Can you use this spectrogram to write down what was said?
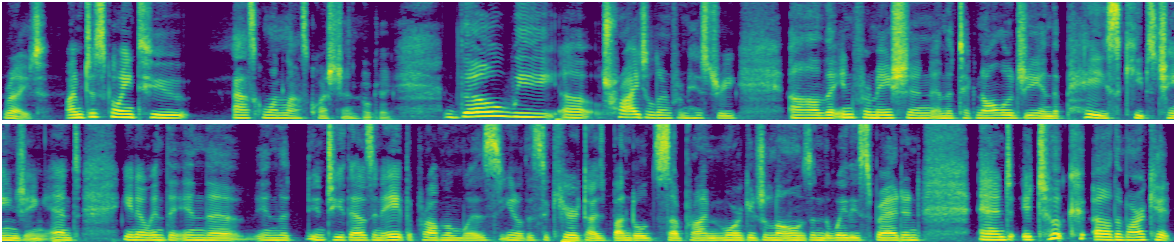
Right. I'm just going to ask one last question. Okay. Though we uh, try to learn from history, uh, the information and the technology and the pace keeps changing. And you know, in the in the in the in 2008, the problem was you know the securitized bundled subprime mortgage loans and the way they spread. And and it took uh, the market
